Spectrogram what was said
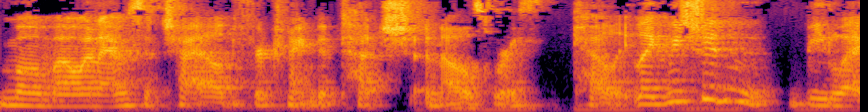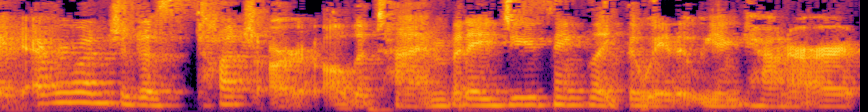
MoMA when I was a child for trying to touch an Ellsworth Kelly. Like we shouldn't be like everyone should just touch art all the time. But I do think like the way that we encounter art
